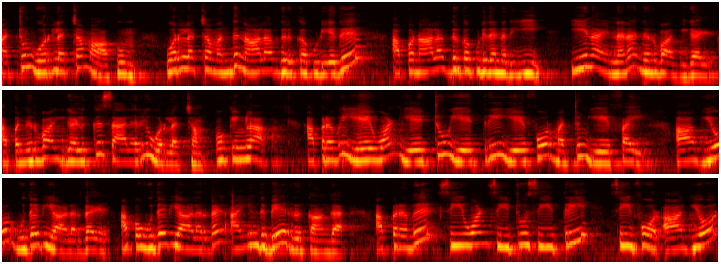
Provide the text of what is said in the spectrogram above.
மற்றும் ஒரு லட்சம் ஆகும். ஒரு லட்சம் வந்து நாலாவது இருக்கக்கூடியது. அப்போ நாலாவது இருக்கக்கூடியது என்னது? இ ஈனா என்னன்னா நிர்வாகிகள். அப்போ நிர்வாகிகளுக்கு சேலரி ஒரு லட்சம். ஓகேங்களா அப்புறவு A one A two A three A four மற்றும் ஏ ஃபைவ் ஆகியோர் உதவியாளர்கள். அப்போ உதவியாளர்கள் ஐந்து பேர் இருக்காங்க. அப்புறவு C one C two C three C four ஆகியோர்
